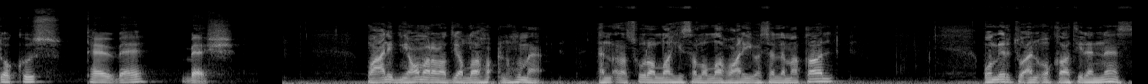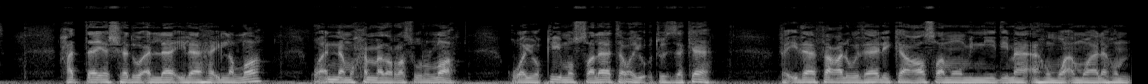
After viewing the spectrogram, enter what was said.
9 Tevbe 5 وعن ابن عمر رضي الله عنهما أن رسول الله صلى الله عليه وسلم قال أمرت أن أقاتل الناس حتى يشهدوا أن لا إله إلا الله وأن محمد رسول الله ويقيموا الصلاة ويؤتوا الزكاة فإذا فعلوا ذلك عصموا مني دماءهم وأموالهم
